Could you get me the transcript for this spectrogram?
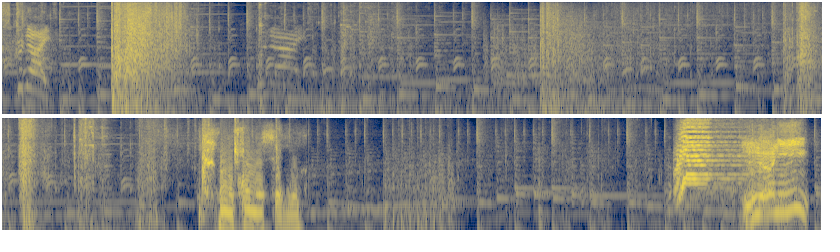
Flash grenade! Grenade! NANI?!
